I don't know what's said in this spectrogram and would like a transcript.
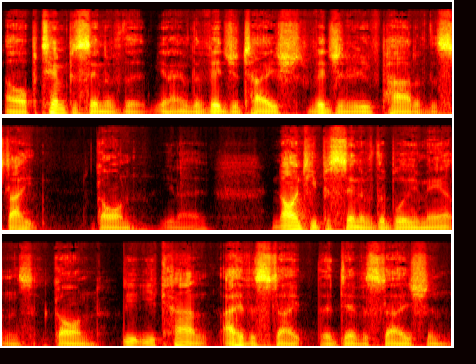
or ten percent of the you know the vegetation, vegetative part of the state gone. You know, 90% of the Blue Mountains gone. You, you can't overstate the devastation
